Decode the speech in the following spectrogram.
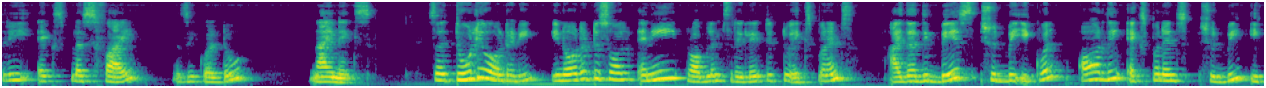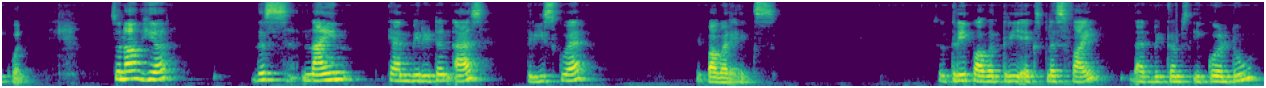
3x plus 5 is equal to 9x so I told you already, in order to solve any problems related to exponents, either the base should be equal or the exponents should be equal. So now here, this 9 can be written as 3 square the power x. So 3 power 3x plus 5 that becomes equal to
